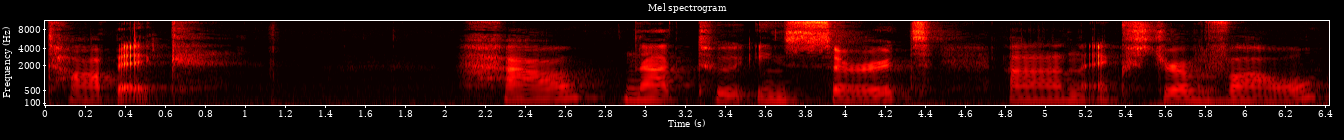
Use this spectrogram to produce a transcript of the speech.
topic how not to insert an extra vowel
